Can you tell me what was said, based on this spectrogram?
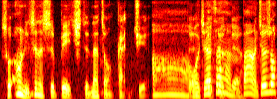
说哦，你真的是 bitch 的那种感觉哦。我觉得这很棒，就是说，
